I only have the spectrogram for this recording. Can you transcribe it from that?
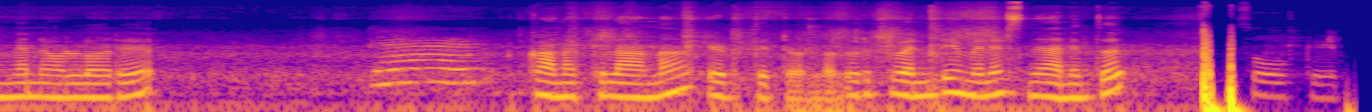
അങ്ങനെയുള്ളൊരു കണക്കിലാണ് എടുത്തിട്ടുള്ളത്. ഒരു ട്വന്റി മിനിറ്റ്സ് ഞാനിത് സോക്ക് ചെയ്തു.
